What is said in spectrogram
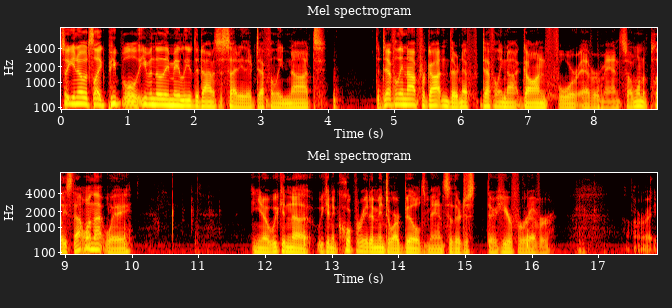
So, you know, it's like people, even though they may leave the Diamond Society, they're definitely not. They're definitely not forgotten. They're nef- definitely not gone forever, man. So I want to place that one that way you know we can uh, we can incorporate them into our builds, man. So they're just they're here forever. All right,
